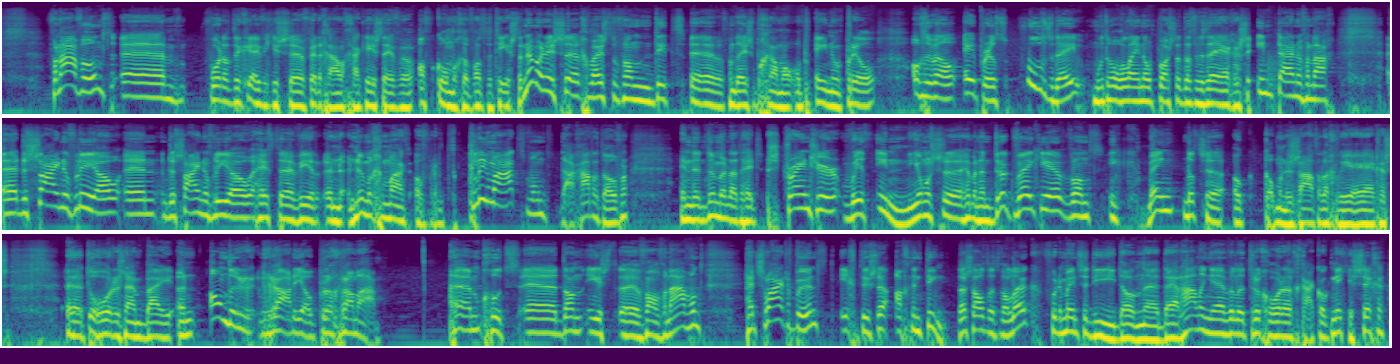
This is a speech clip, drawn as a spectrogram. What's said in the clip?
Vanavond, ehm, voordat ik eventjes eh, verder ga... ga ik eerst even afkondigen wat het eerste nummer is eh, geweest... Van, dit, eh, van deze programma op 1 april. Oftewel April's Fool's Day. Moeten we alleen oppassen dat we het ergens intuinen vandaag. The Sign of Leo. En The Sign of Leo heeft weer een nummer gemaakt over het klimaat. Want daar gaat het over. En het nummer dat heet Stranger Within. De jongens hebben een druk weekje. Want ik meen dat ze ook komende zaterdag weer ergens te horen zijn bij een ander radioprogramma. Ehm, goed, eh, dan eerst eh, van vanavond. Het zwaartepunt ligt tussen 8 en 10. Dat is altijd wel leuk. Voor de mensen die dan eh, de herhalingen willen terughoren... ga ik ook netjes zeggen.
